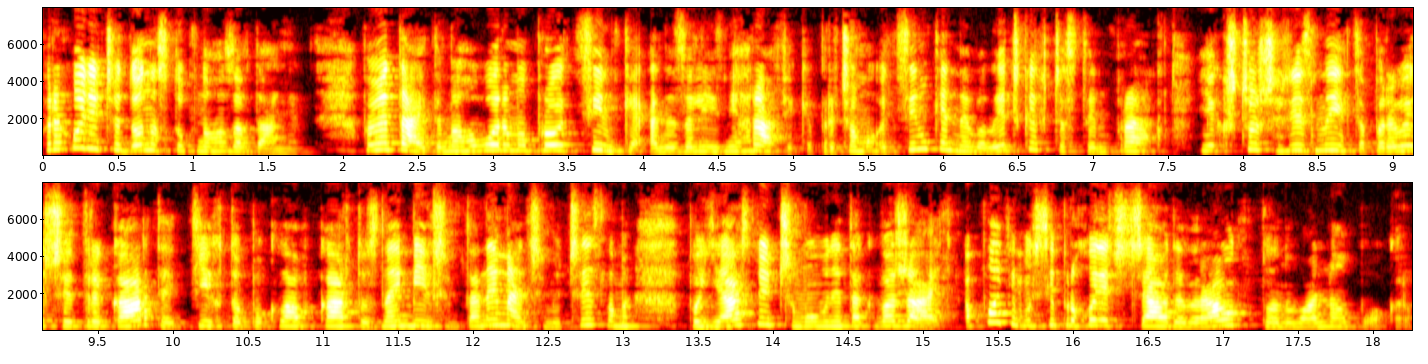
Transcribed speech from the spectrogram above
переходячи до наступного завдання. Пам'ятайте, ми говоримо про оцінки, а не залізні графіки, причому оцінки невеличких частин проекту. Якщо ж різниця перевищує три карти, ті, хто поклав карту з найбільшим та найменшими числами, пояснюють, чому вони так вважають, а потім усі проходять ще один раунд планувального покеру.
